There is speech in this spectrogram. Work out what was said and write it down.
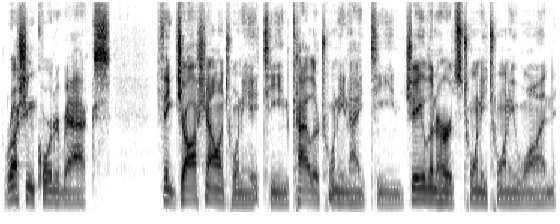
rushing quarterbacks. Think Josh Allen 2018, Kyler 2019, Jalen Hurts 2021,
